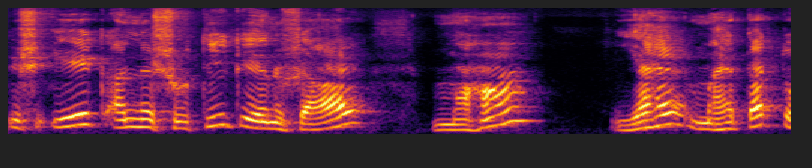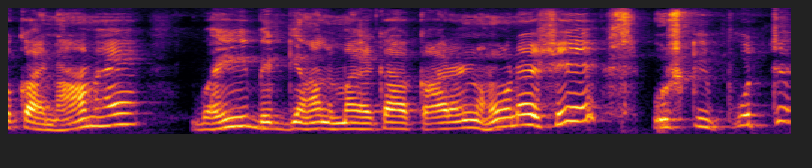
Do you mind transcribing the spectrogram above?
इस एक अन्य श्रुति के अनुसार महा यह महतत्व का नाम है। वही विज्ञानमय का कारण होने से उसकी पुत्र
